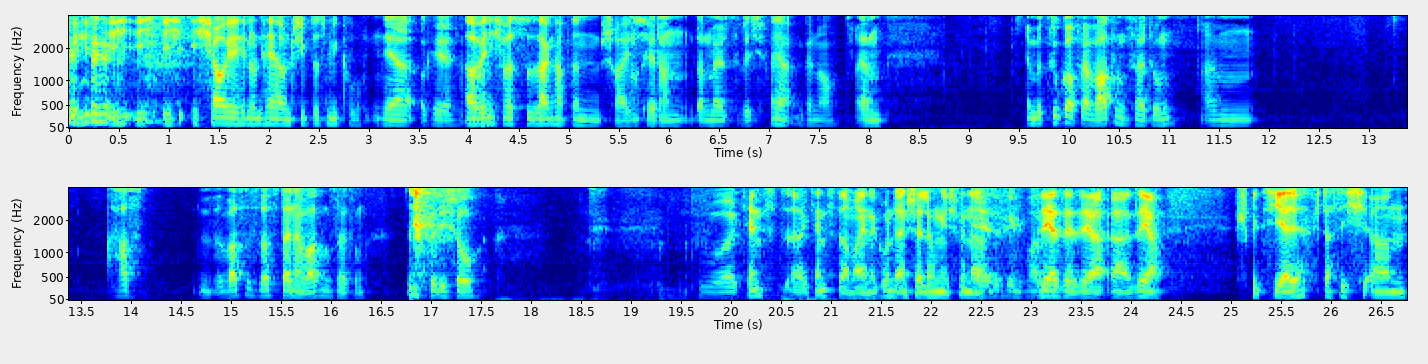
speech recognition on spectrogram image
ich, ich, ich, ich, ich schaue hier hin und her und schiebe das Mikro. Ja, okay. Aber wenn ich was zu sagen habe, dann schreie ich. Okay, dann, dann meldest du dich. Ja, genau. Ähm, in Bezug auf Erwartungshaltung, ähm, hast was ist, was ist deine Erwartungshaltung für die Show? Du kennst, äh, kennst da meine Grundeinstellung. Ich bin da Ja, ich. sehr, sehr, sehr, äh, sehr speziell, dass ich ähm,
